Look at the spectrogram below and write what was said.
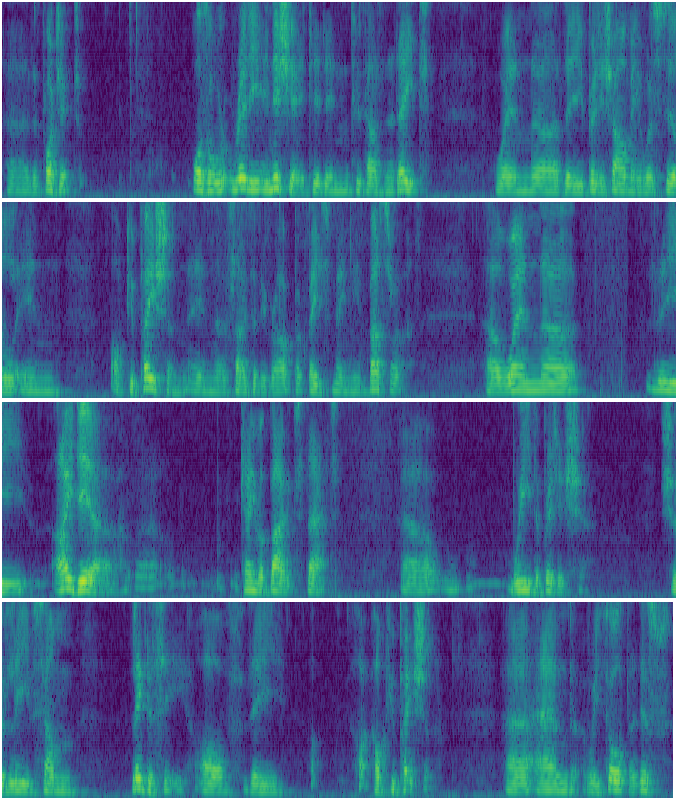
Uh, the project was already initiated in 2008 when uh, the British Army was still in occupation in the south of Iraq, but based mainly in Basra. Uh, when uh, the idea uh, came about that uh, we, the British, should leave some legacy of the occupation. Uh, and we thought that this,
